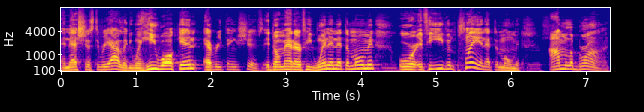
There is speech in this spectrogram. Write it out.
And that's just the reality. When he walk in, everything shifts. It don't matter if he winning at the moment or if he even playing at the moment. I'm LeBron.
